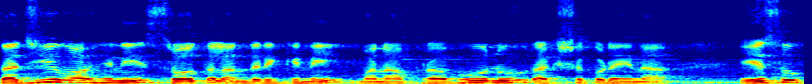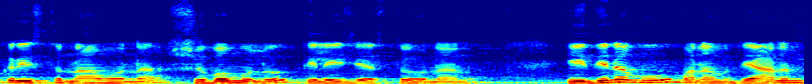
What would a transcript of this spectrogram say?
సజీవాహిని శ్రోతలందరికీ మన ప్రభువును రక్షకుడైన యేసుక్రీస్తు నామన శుభములు తెలియజేస్తూ ఉన్నాను. ఈ దినము మనం ధ్యానం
